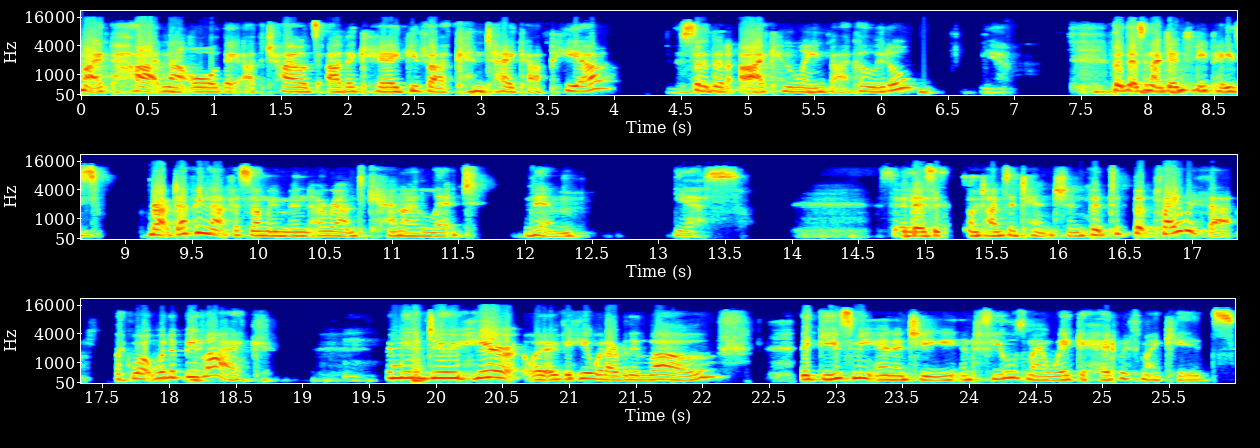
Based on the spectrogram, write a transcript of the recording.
my partner or the other child's other caregiver can take up here so that mm. I can lean back a little? Yeah. But there's an identity piece wrapped up in that for some women around can I let them? Yes. So yeah. there's sometimes a tension, but to, but play with that. Like, what would it be like? For me to do here over here what I really love that gives me energy and fuels my week ahead with my kids.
